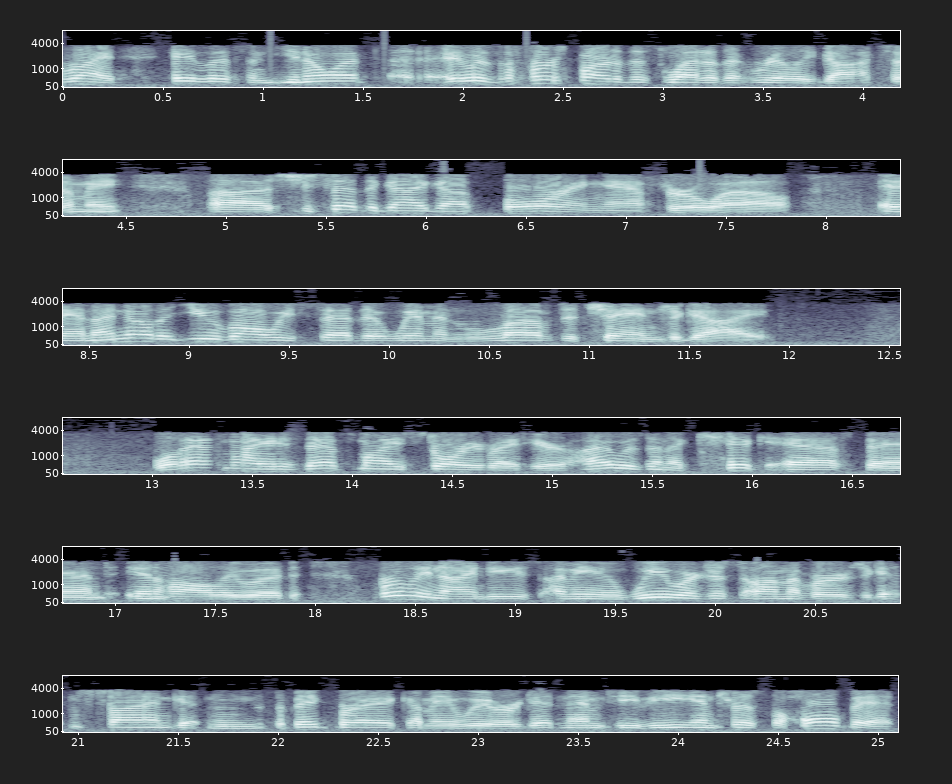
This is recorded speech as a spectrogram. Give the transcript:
right. Hey, listen, you know what? It was the first part of this letter that really got to me. Uh, she said the guy got boring after a while. And I know that you've always said that women love to change a guy. Well, that's my that's my story right here. I was in a kick-ass band in Hollywood, early 90s. I mean, we were just on the verge of getting signed, getting the big break. I mean, we were getting MTV interest, the whole bit.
